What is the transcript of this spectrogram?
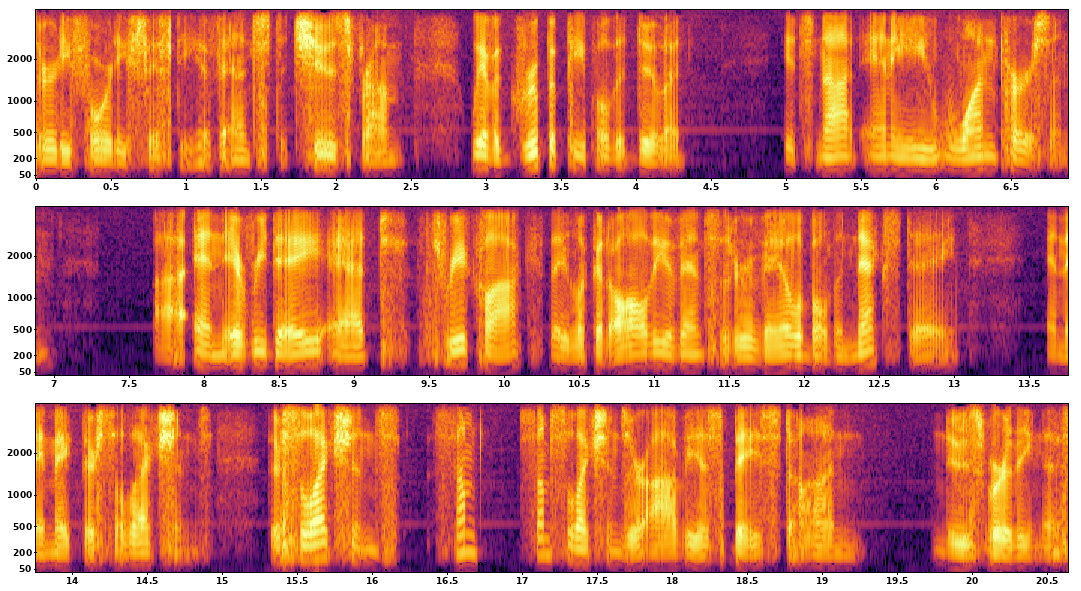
30, 40, 50 events to choose from. We have a group of people that do it. It's not any one person. Uh, and every day at 3 o'clock, they look at all the events that are available the next day and they make their selections their selections some some selections are obvious based on newsworthiness.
